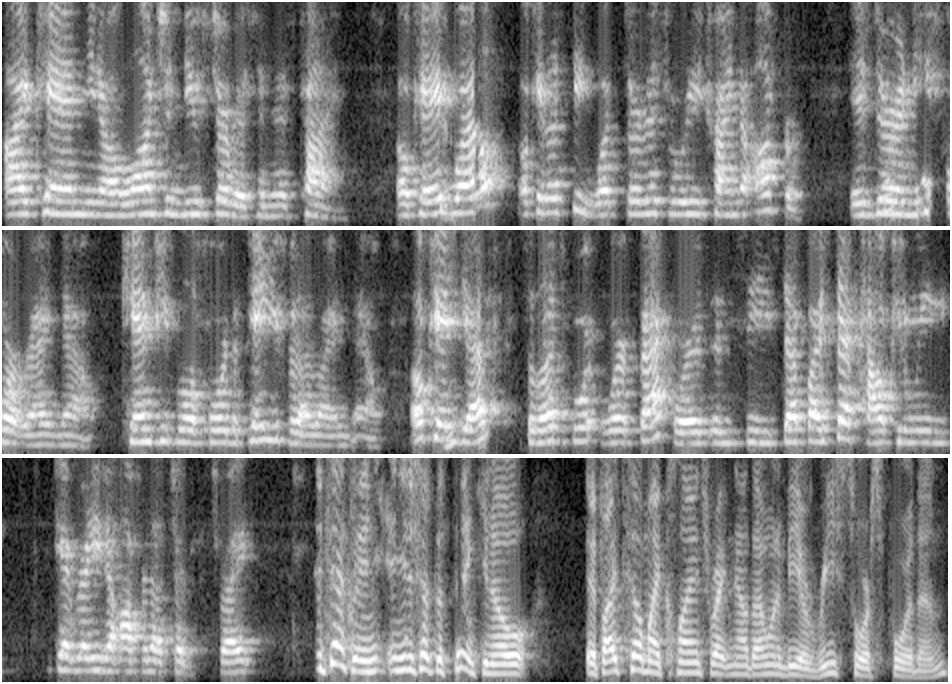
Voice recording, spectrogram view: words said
I can, you know, launch a new service in this time. Okay, well, okay, let's see. What service were you trying to offer? Is there a need for it right now? Can people afford to pay you for that right now? Okay, mm-hmm. yes. So let's work backwards and see step by step how can we get ready to offer that service, right? Exactly. And, and you just have to think, you know, if I tell my clients right now that I want to be a resource for them,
